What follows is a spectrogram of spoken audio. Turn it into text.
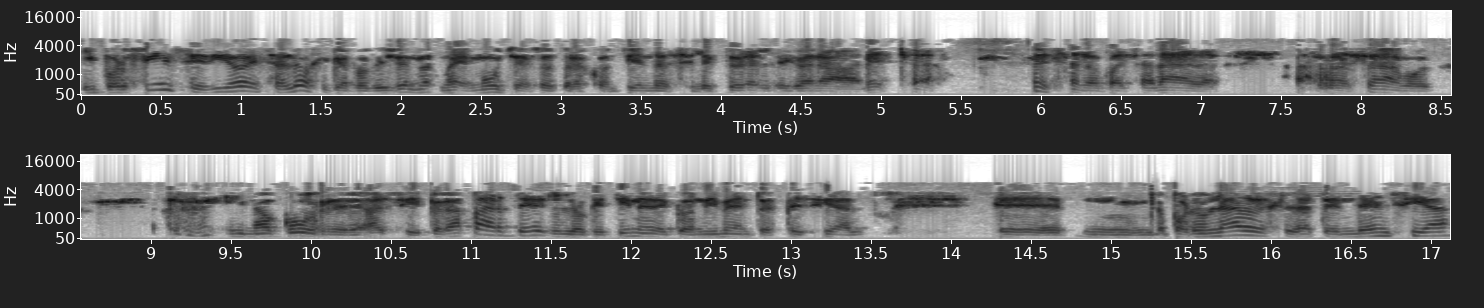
Y por fin se dio esa lógica, porque yo no, hay muchas otras contiendas electorales ganaban esta, esa no pasa nada, arrasamos y no ocurre así. Pero aparte, lo que tiene de condimento especial eh, mm, por un lado es la tendencia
